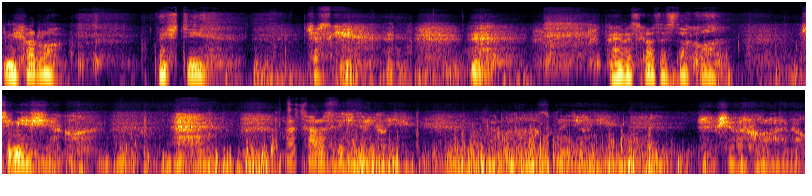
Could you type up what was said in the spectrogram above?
dmichadlo než ty český. Ta německá cesta taková přímější jako. A docela dost lidí tady chodí. Na podcházku nedělní. Že už je vrchol nade mnou.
